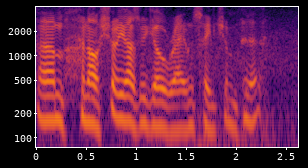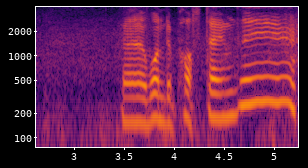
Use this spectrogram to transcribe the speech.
Um, and I'll show you as we go round, save jumping it. Uh, wonder pasta down there.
